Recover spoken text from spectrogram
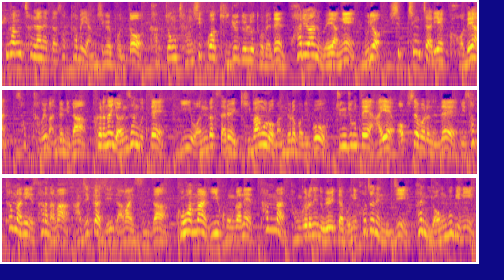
휘황찬란했던 석탑의 양식을 본떠 각종 장식과 기교들로 도배된 화려한 외양에 무려 10층짜리의 거대한 석탑을 만듭니다. 그러나 연산구 때이 원각사를 기방으로 만들어버리고 중중 때 아예 없애버렸는데 이 석탑만이 살아남아 아직까지 남아있습니다. 구한말 이 공간에 탑만 덩그러니 놓여있다 보니 허전했는지 한 영국인이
